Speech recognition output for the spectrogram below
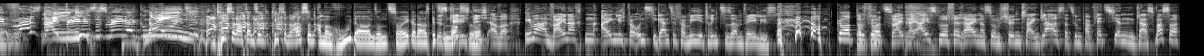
Ey, was? Nein, nein Baileys ist mega gut. Nein! trinkst du dann auch, dann so, trinkst du dann auch so ein Amaruda und so ein Zeug oder was gibt's das denn noch Das kenne ich so? nicht, aber immer an Weihnachten eigentlich bei uns die ganze Familie trinkt zusammen Baileys. oh Gott, oh Gott. Zwei, drei Eiswürfel rein, aus so einem schönen kleinen Glas, dazu ein paar Plätzchen, ein Glas Wasser,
